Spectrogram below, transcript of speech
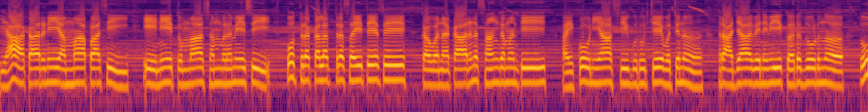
या कारणी अम्मापासी येणे तुम्हा संभ्रमेसी पुत्र कलत्र सहितेसे कवन कारण सांग म्हणती ऐकोनिया श्री गुरुचे वचन राजा विनवी कर जोडन तू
